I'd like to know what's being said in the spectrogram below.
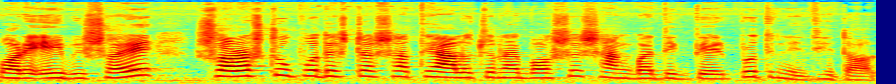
পরে এই বিষয়ে স্বরাষ্ট্র উপদেষ্টার সাথে আলোচনায় বসে সাংবাদিকদের প্রতিনিধি দল।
